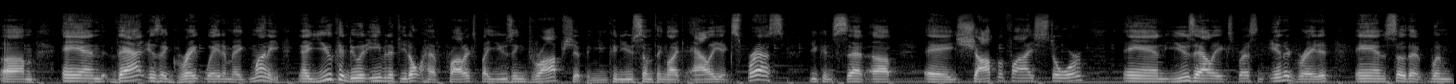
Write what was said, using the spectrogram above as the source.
Um, and that is a great way to make money. Now you can do it even if you don't have products by using drop shipping. You can use something like AliExpress. You can set up a Shopify store and use AliExpress and integrate it. And so that when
